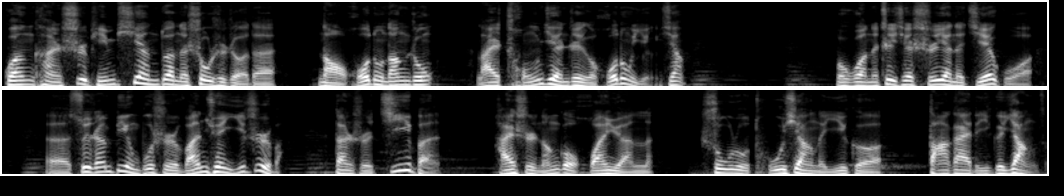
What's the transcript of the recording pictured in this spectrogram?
观看视频片段的受试者的脑活动当中来重建这个活动影像。不过呢，这些实验的结果，呃，虽然并不是完全一致吧。但是基本还是能够还原了输入图像的一个大概的一个样子，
